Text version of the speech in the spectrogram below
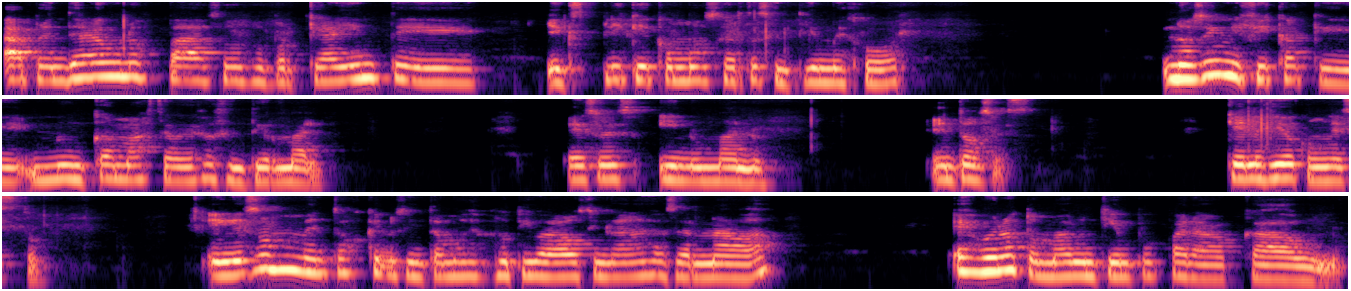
aprender algunos pasos o porque alguien te explique cómo hacerte sentir mejor, no significa que nunca más te vayas a sentir mal. Eso es inhumano. Entonces, ¿qué les digo con esto? En esos momentos que nos sintamos desmotivados sin ganas de hacer nada, es bueno tomar un tiempo para cada uno.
